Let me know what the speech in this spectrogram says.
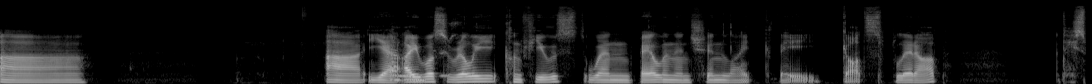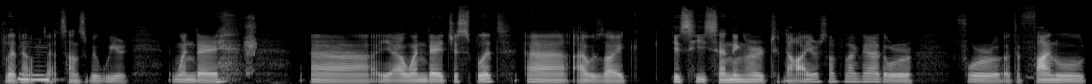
Uh uh yeah, I I was really confused when Baylan and Shin like they got split up. They split up. Mhm. That sounds a bit weird. When they, uh, yeah, when they just split, uh, I was like, is he sending her to die or something like that, or for the final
